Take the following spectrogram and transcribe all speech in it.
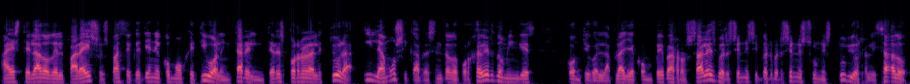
A Este Lado del Paraíso, espacio que tiene como objetivo alentar el interés por la lectura y la música, presentado por Javier Domínguez, Contigo en la Playa con Pepa Rosales, Versiones y Perversiones, un estudio realizado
